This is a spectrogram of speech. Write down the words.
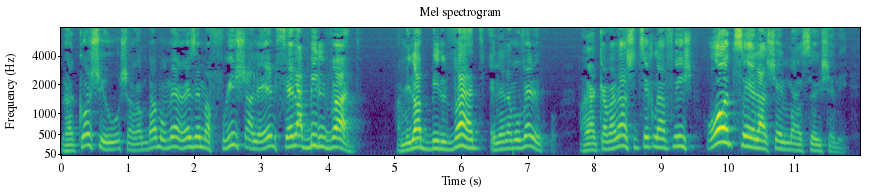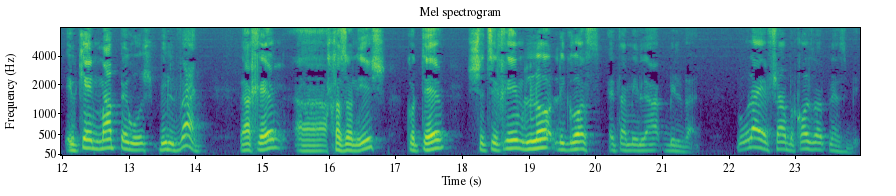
והקושי הוא שהרמב"ם אומר, הרי זה מפריש עליהם סלע בלבד. המילה בלבד איננה מובנת פה. הרי הכוונה שצריך להפריש עוד צלע של מעשר שני. אם כן, מה פירוש בלבד? ואכן, החזון איש כותב שצריכים לא לגרוס את המילה בלבד. ואולי אפשר בכל זאת להסביר.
